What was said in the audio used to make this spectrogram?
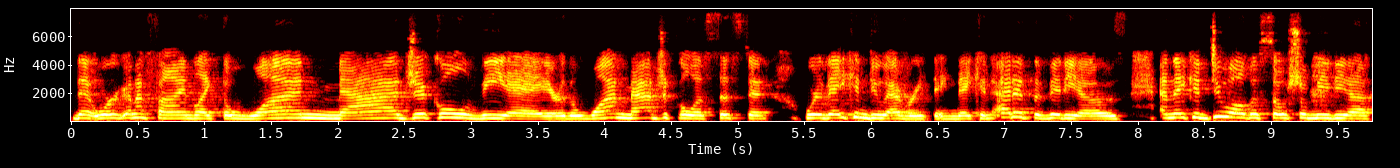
that we're going to find like the one magical VA or the one magical assistant where they can do everything. They can edit the videos and they can do all the social media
